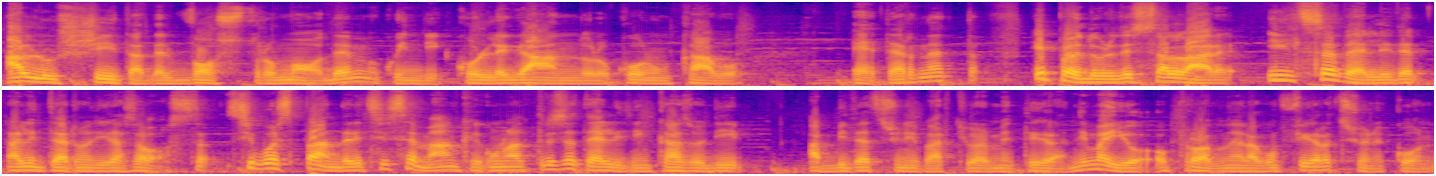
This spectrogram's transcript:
all'uscita del vostro modem quindi collegandolo con un cavo Ethernet e poi dovrete installare il satellite all'interno di casa vostra. Si può espandere il sistema anche con altri satelliti in caso di abitazioni particolarmente grandi, ma io ho provato nella configurazione con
